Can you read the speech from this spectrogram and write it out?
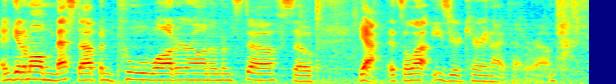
and get them all messed up and pool water on them and stuff. So, yeah, it's a lot easier to carry an iPad around.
